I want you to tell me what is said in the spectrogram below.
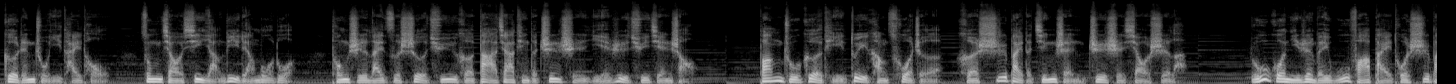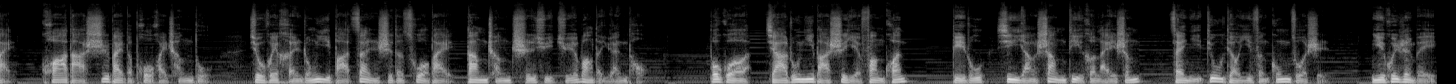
个人主义抬头，宗教信仰力量没落，同时来自社区和大家庭的支持也日趋减少，帮助个体对抗挫折和失败的精神支持消失了。如果你认为无法摆脱失败，夸大失败的破坏程度。就会很容易把暂时的挫败当成持续绝望的源头。不过，假如你把视野放宽，比如信仰上帝和来生，在你丢掉一份工作时，你会认为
